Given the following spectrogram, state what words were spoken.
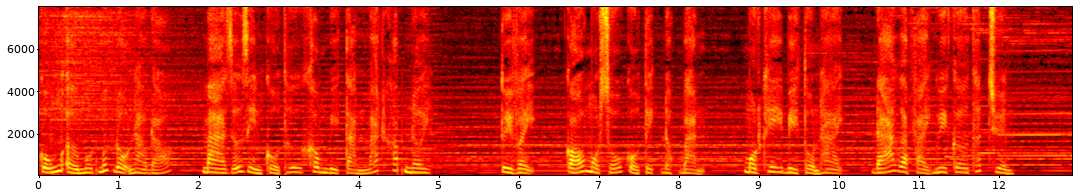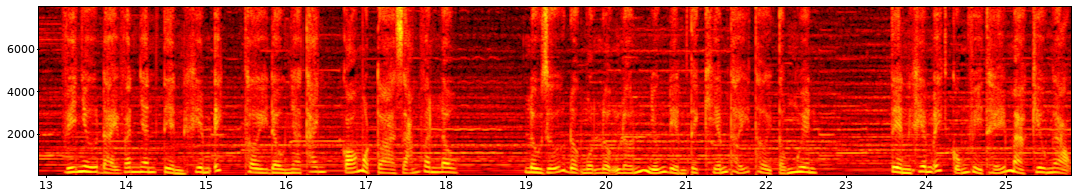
Cũng ở một mức độ nào đó mà giữ gìn cổ thư không bị tàn mát khắp nơi. Tuy vậy, có một số cổ tịch độc bản, một khi bị tổn hại, đã gặp phải nguy cơ thất truyền. Ví như đại văn nhân Tiền Khiêm Ích thời đầu nhà Thanh có một tòa giáng vân lâu, lưu giữ được một lượng lớn những điển tịch hiếm thấy thời Tống Nguyên – Tiền khiêm ích cũng vì thế mà kiêu ngạo,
